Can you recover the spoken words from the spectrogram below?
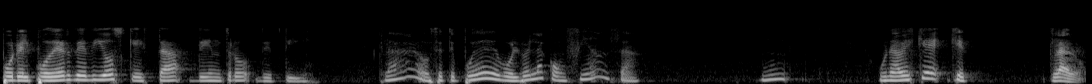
por el poder de Dios que está dentro de ti. Claro, se te puede devolver la confianza. ¿Mm? Una vez que, que, claro,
